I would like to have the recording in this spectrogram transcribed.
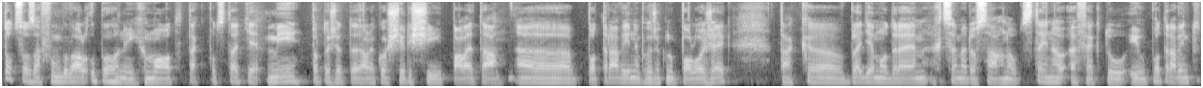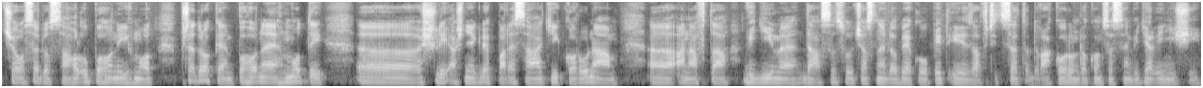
to, co zafungovalo u pohoných hmot, tak v podstatě my, protože to je daleko širší paleta potravy, nebo řeknu položek, tak v bledě modrém chceme dosáhnout stejného efektu i u potravin, to, čeho se dosáhlo u pohoných hmot. Před rokem pohonné hmoty šly až někde 50 korunám a nafta vidíme, dá se v současné době koupit i za 32 korun, dokonce jsem viděl i nižší.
